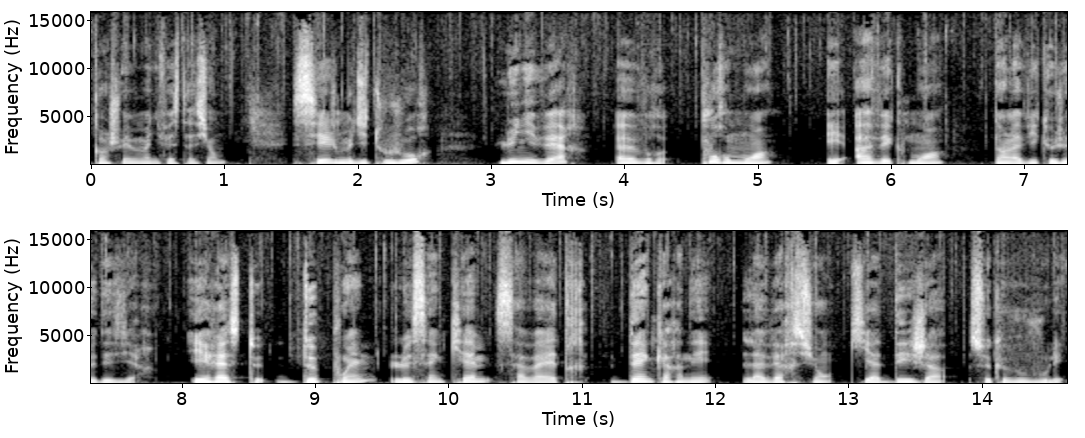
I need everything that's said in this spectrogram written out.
quand je fais mes manifestations. C'est, je me dis toujours, l'univers œuvre pour moi et avec moi dans la vie que je désire. Il reste deux points. Le cinquième, ça va être d'incarner la version qui a déjà ce que vous voulez.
